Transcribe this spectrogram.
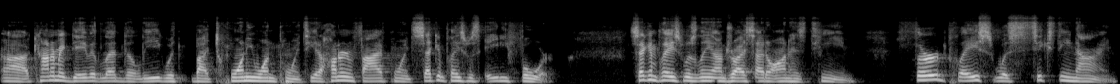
uh, Connor McDavid led the league with by 21 points. He had 105 points. Second place was 84. Second place was Leon Draisaitl on his team. Third place was 69.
